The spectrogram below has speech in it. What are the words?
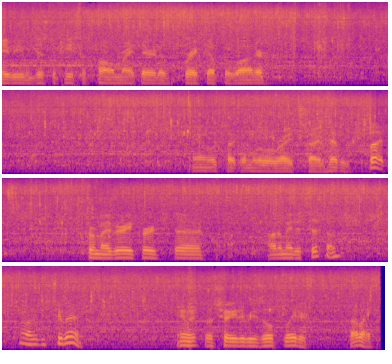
Maybe even just a piece of foam right there to break up the water. And it looks like I'm a little right side heavy. But for my very first uh, automated system, oh, it's too bad. Anyways, I'll show you the results later. Bye-bye.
